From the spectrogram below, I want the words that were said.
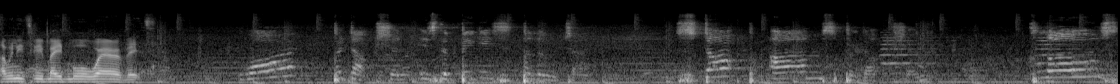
and we need to be made more aware of it. War production is the biggest polluter. Stop arms production, close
